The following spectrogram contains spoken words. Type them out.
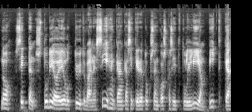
No sitten studio ei ollut tyytyväinen siihenkään käsikirjoitukseen, koska siitä tuli liian pitkä,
